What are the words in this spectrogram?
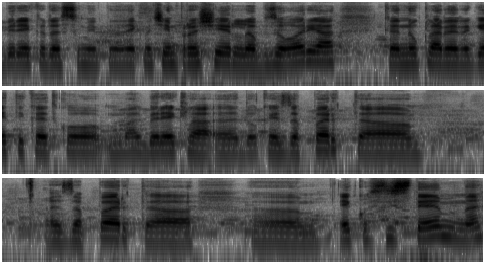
Bi rekla, da so mi na nek način proširili obzorja, ker nuklearna energetika je tako, mal bi rekla, dokaj zaprt. Uh, zaprt uh, uh, ekosistem ne?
